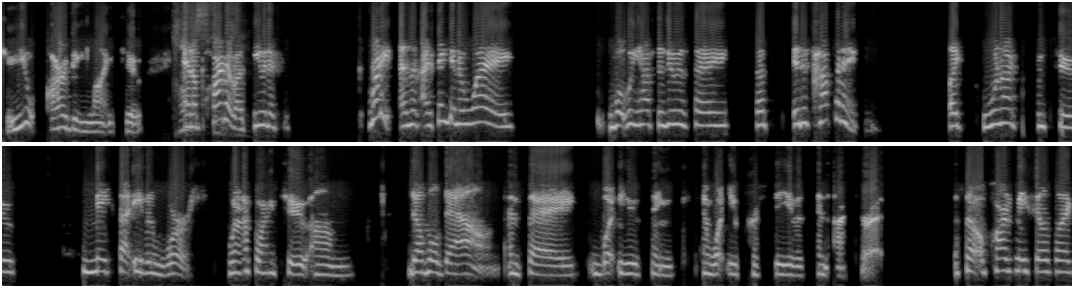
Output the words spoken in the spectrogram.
to, you are being lied to, and a part of us, even if right, and then I think in a way, what we have to do is say that's it is happening. Like we're not going to make that even worse. We're not going to um, double down and say what you think and what you perceive is inaccurate. So a part of me feels like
